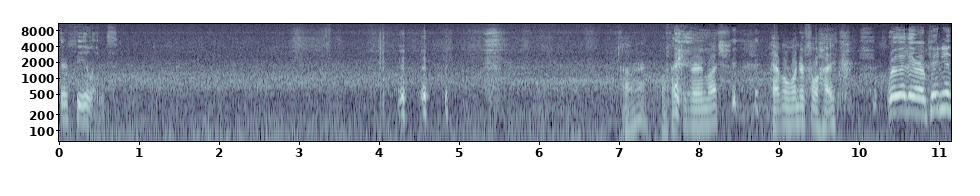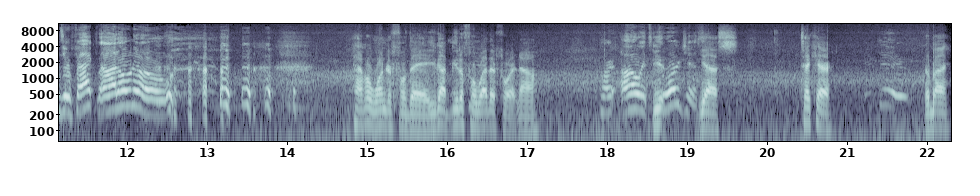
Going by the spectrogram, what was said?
they're feelings All right. Well, thank you very much. Have a wonderful hike. whether they're opinions or facts i don't know Have a wonderful day. You got beautiful weather for it now. Oh it's Be- gorgeous Yes. Take care. You Bye bye.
